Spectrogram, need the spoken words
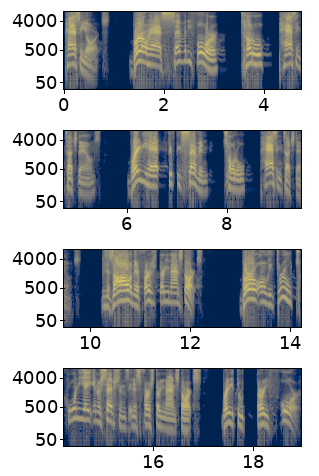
passing yards. Burrow has 74 total passing touchdowns. Brady had 57 total passing touchdowns. This is all in their first 39 starts. Burrow only threw 28 interceptions in his first 39 starts. Brady threw 34.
